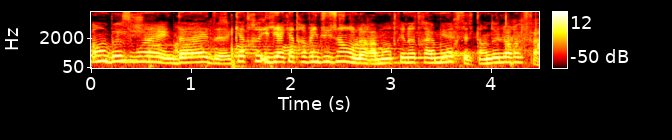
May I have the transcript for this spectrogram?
ont besoin d'aide. Il y a 90 ans, on leur a montré notre amour, c'est le temps de le refaire.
